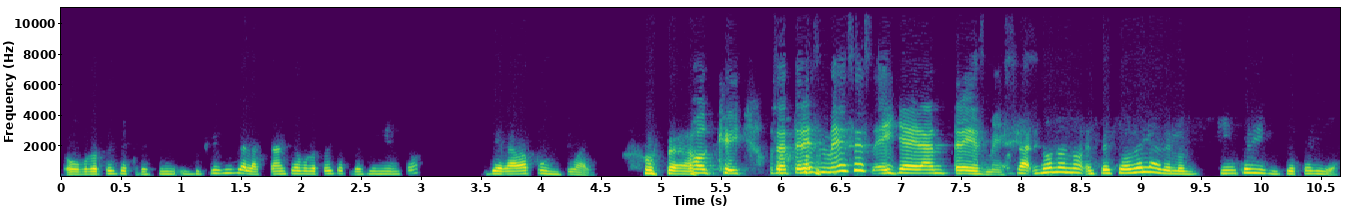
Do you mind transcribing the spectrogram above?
o brotes de crecimiento, crisis de lactancia o brotes de crecimiento, llegaba puntual. O sea, ok, o sea, tres meses, ella eran tres meses. O sea, no, no, no, empezó de la de los 15, 17 días.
